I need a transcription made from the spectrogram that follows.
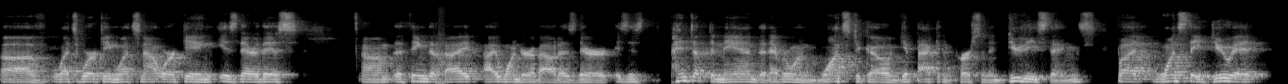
of what's working, what's not working. Is there this um, the thing that I, I wonder about is there is this pent up demand that everyone wants to go and get back in person and do these things. But once they do it,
